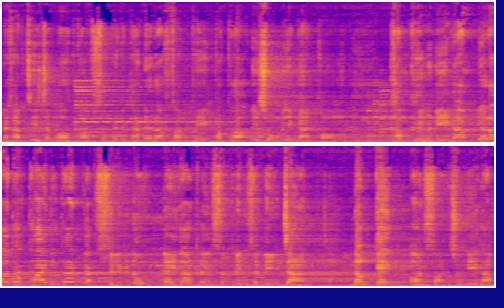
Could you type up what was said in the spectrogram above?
นะครับ ที่จะมอบความสุขให้ทุกท่านได้รับฟังเพลงเพราะๆในช่วงบรรยากาศของค่ำคืนวันนี้ครับเดี๋ยวเราทักทายทุกท่านกับศิลปินหนุ่มในงานเพลงสตริงสตริงจากน้องเก่งออนสอนช่วงนี้ครับ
